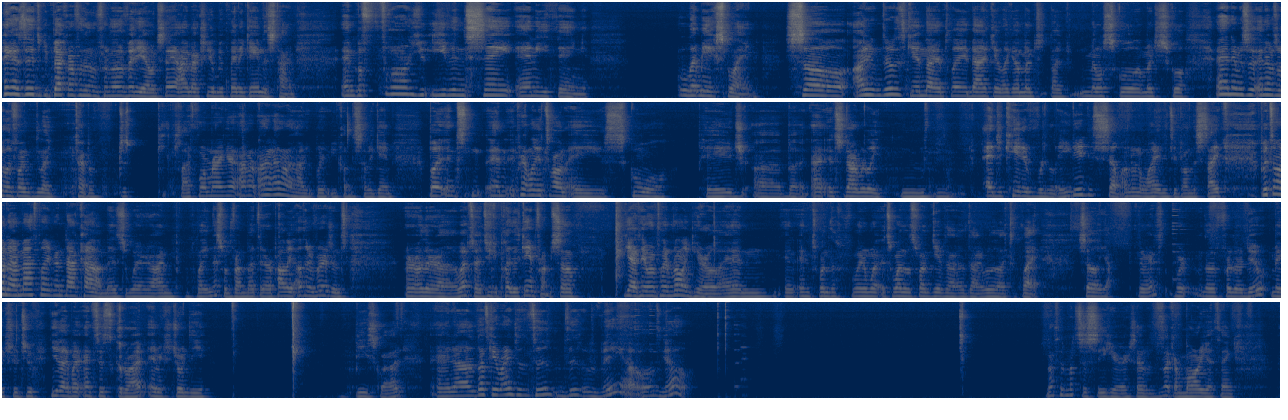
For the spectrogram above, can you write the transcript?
Hey guys, it's be back for, the, for another video, and today I'm actually going to be playing a game this time. And before you even say anything, let me explain. So, I there's this game that I played back in like I elementary, like middle school, elementary school, and it was a, and it was a really fun like type of just platformer. I guess I don't I don't know how you, you call this type of game, but it's and apparently it's on a school page, uh, but uh, it's not really educative related, so I don't know why it's on the site. But it's on uh, mathplayground.com is where I'm playing this one from, but there are probably other versions or other uh, websites you can play this game from. So, yeah, today we're playing Rolling Hero, and, and, and it's one of the it's one of those fun games that, that I really like to play. So, yeah. Anyways, without further ado, make sure to like, button, and subscribe, and make sure to join the Bee Squad. And uh, let's get right into this video. Let's go. Nothing much to see here except it's like a Mario thing.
